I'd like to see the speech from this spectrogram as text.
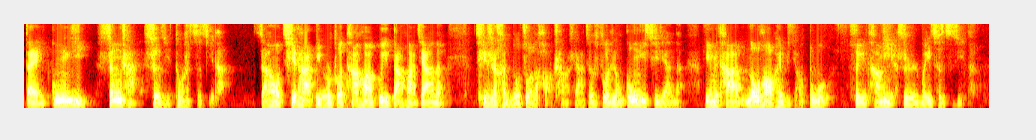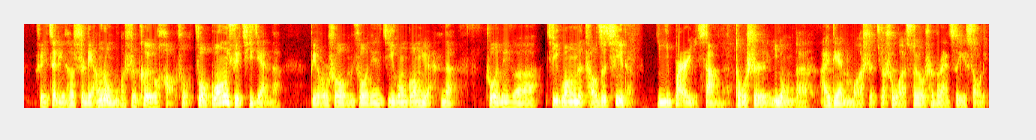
带工艺、生产、设计都是自己的。然后其他，比如说碳化硅、氮化镓的，其实很多做的好厂家就是做这种工艺器件的，因为它 know how 还比较多，所以他们也是维持自己的。所以这里头是两种模式，各有好处。做光学器件的，比如说我们做那个激光光源的，做那个激光的调制器的，一半以上的都是用的 IDM 模式，就是我所有事都在自己手里。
